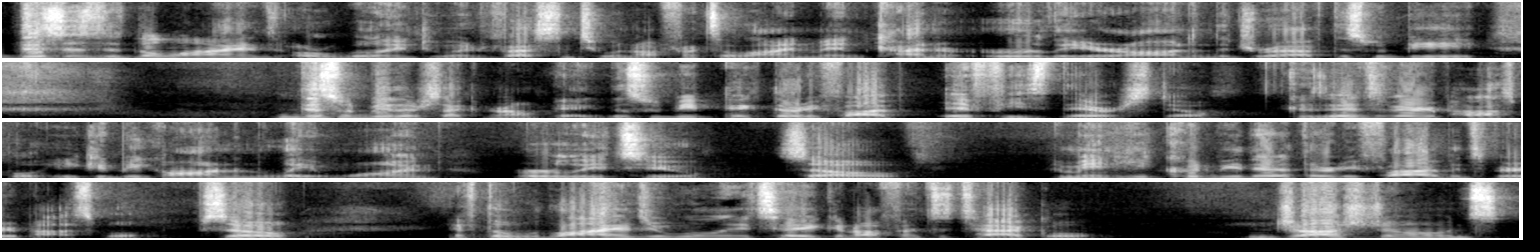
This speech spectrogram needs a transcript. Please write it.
This is if the Lions are willing to invest into an offensive lineman kind of earlier on in the draft. This would be this would be their second round pick. This would be pick 35 if he's there still. Because it's very possible he could be gone in the late one, early two. So I mean he could be there at 35. It's very possible. So if the Lions are willing to take an offensive tackle, Josh Jones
